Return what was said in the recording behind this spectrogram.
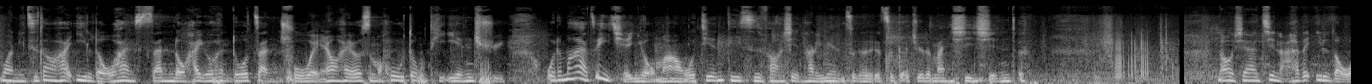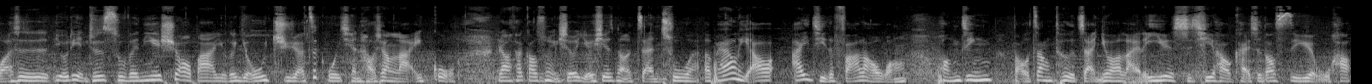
哇，你知道它一楼和三楼还有很多展出诶，然后还有什么互动体验区？我的妈呀，这以前有吗？我今天第一次发现它里面这个这个，觉得蛮新鲜的。然后我现在进来，它的一楼啊是有点就是 souvenir shop 吧，有个邮局啊，这个我以前好像来过。然后他告诉你说有一些什么展出啊，apparently 埃及的法老王黄金宝藏特展又要来了，一月十七号开始到四月五号。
